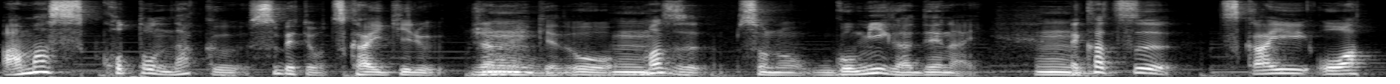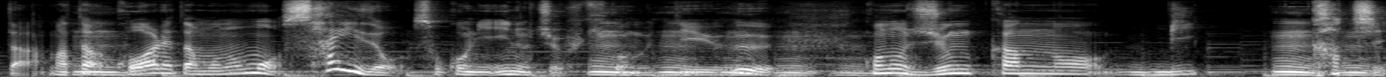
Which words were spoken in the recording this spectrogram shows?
余すことなく全てを使い切るじゃないけど、うん。うん。まずそのゴミが出ない、うん。でかつ使い終わったまたは壊れたものも再度そこに命を吹き込むっていうこの循環の美価値っ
